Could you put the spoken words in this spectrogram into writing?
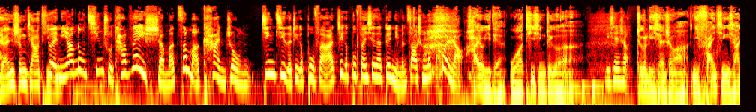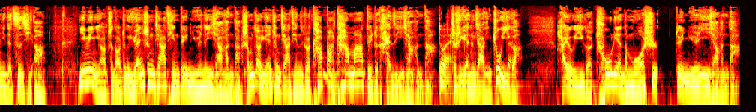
原生家庭，对，你要弄清楚他为什么这么看重经济的这个部分，而这个部分现在对你们造成了困扰。还有一点，我提醒这个李先生，这个李先生啊，你反省一下你的自己啊，因为你要知道，这个原生家庭对女人的影响很大。什么叫原生家庭呢？就是他爸他妈对这个孩子影响很大。对这是原生家庭。注意一个，还有一个初恋的模式对女人影响很大。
